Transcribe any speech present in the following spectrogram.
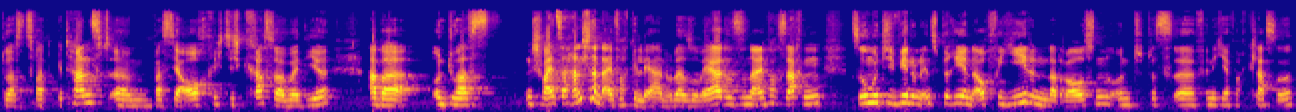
du hast zwar getanzt, ähm, was ja auch richtig krass war bei dir, aber und du hast einen Schweizer Handstand einfach gelernt oder so. Ja, das sind einfach Sachen so motivierend und inspirierend auch für jeden da draußen und das äh, finde ich einfach klasse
